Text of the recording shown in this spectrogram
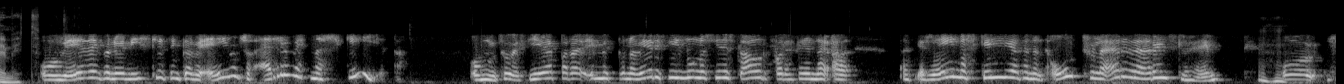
Einmitt. og við einhvern veginn íslitingar við eigum svo erfitt með að skilja þetta og þú veist, ég er bara einmitt búin að vera í því núna síðust ár bara þegar að að reyna að skilja þennan ótrúlega erfiða reynslu heim mm -hmm. og,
